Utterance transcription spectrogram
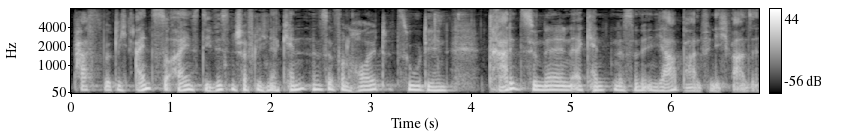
passt wirklich eins zu eins, die wissenschaftlichen Erkenntnisse von heute zu den traditionellen Erkenntnissen in Japan, finde ich Wahnsinn.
